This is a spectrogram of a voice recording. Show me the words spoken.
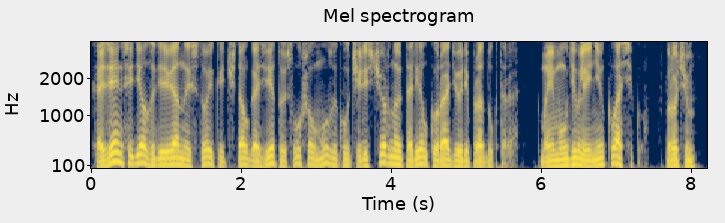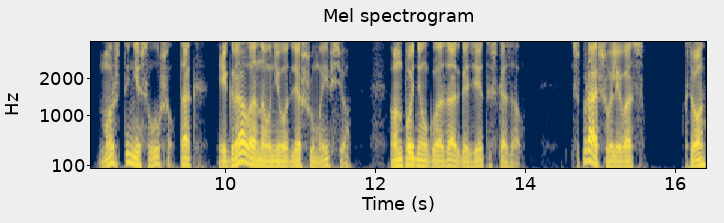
Хозяин сидел за деревянной стойкой, читал газету и слушал музыку через черную тарелку радиорепродуктора. К моему удивлению, классику. Впрочем, может, и не слушал. Так, играла она у него для шума, и все. Он поднял глаза от газеты и сказал. «Спрашивали вас». «Кто?»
